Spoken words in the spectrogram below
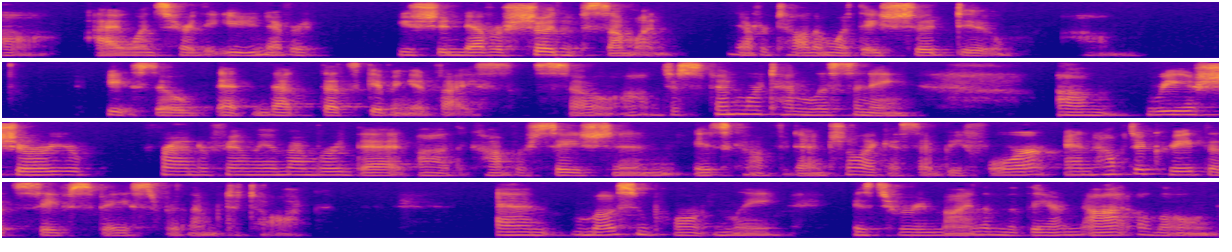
Uh, I once heard that you never you should never should someone, never tell them what they should do. So that, that, that's giving advice. So um, just spend more time listening. Um, reassure your friend or family member that uh, the conversation is confidential, like I said before, and help to create that safe space for them to talk. And most importantly, is to remind them that they are not alone,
